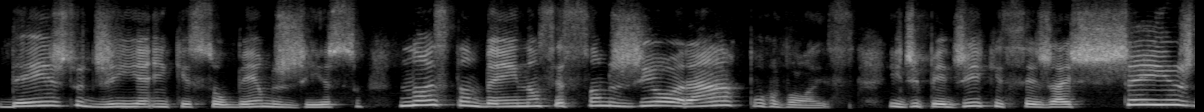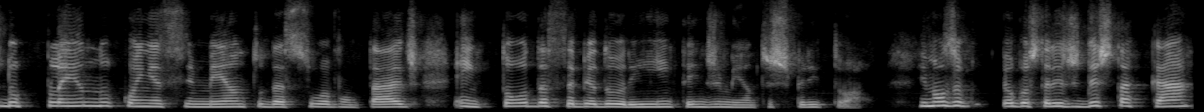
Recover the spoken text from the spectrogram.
desde o dia em que soubemos disso, nós também não cessamos de orar por vós e de pedir que sejais cheios do pleno conhecimento da Sua vontade em toda sabedoria e entendimento espiritual. Irmãos, eu, eu gostaria de destacar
